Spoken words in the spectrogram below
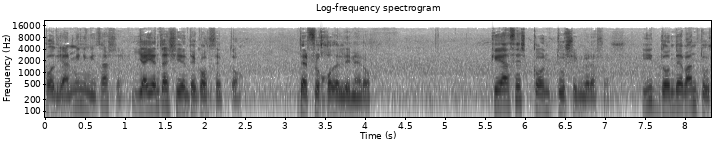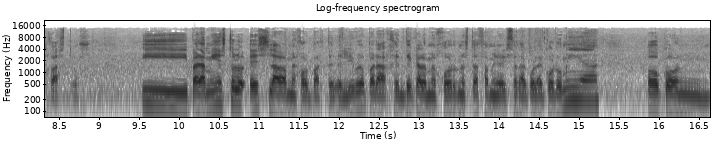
podrían minimizarse. Y ahí entra el siguiente concepto del flujo del dinero. ¿Qué haces con tus ingresos? ¿Y dónde van tus gastos? Y para mí esto es la mejor parte del libro para gente que a lo mejor no está familiarizada con la economía o con,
